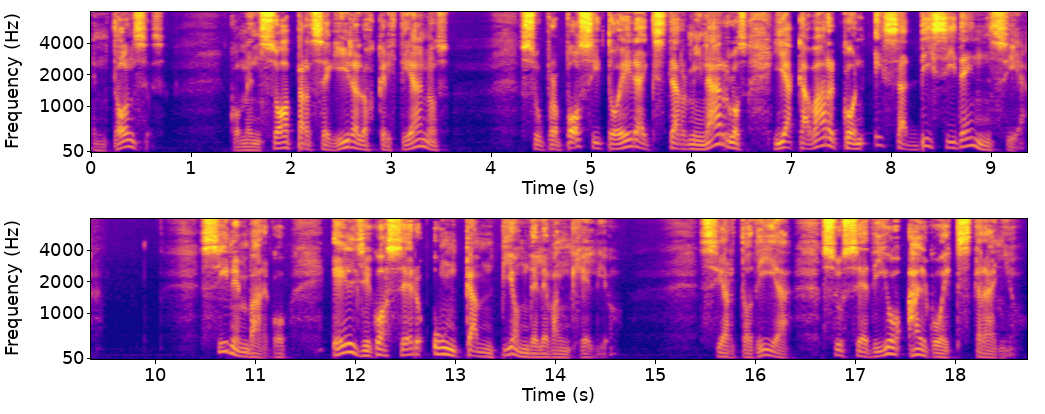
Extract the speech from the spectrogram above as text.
Entonces, comenzó a perseguir a los cristianos, su propósito era exterminarlos y acabar con esa disidencia. Sin embargo, él llegó a ser un campeón del Evangelio. Cierto día sucedió algo extraño.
